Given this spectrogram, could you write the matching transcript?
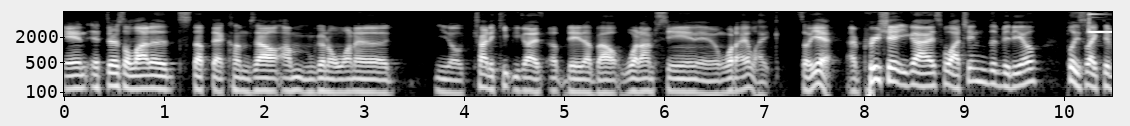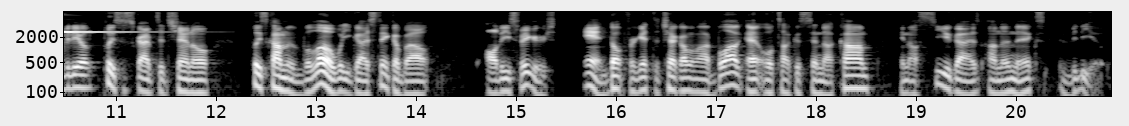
and if there's a lot of stuff that comes out, I'm gonna want to, you know, try to keep you guys updated about what I'm seeing and what I like. So yeah, I appreciate you guys watching the video. Please like the video. Please subscribe to the channel. Please comment below what you guys think about all these figures. And don't forget to check out my blog at otakusinh.com. And I'll see you guys on the next video.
